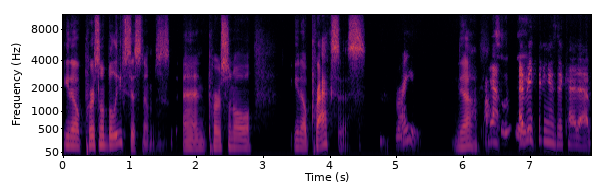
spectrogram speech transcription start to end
you know personal belief systems and personal you know praxis right yeah Yeah, absolutely everything is a cut up.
